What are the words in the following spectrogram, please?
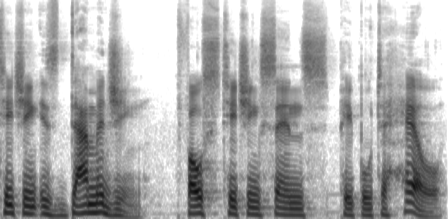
teaching is damaging. False teaching sends people to hell.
